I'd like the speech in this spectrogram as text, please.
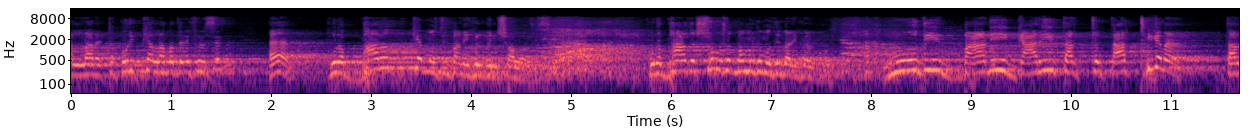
আল্লাহর একটা পরীক্ষা আল্লাহ আমাদের ফেলেছেন। হ্যাঁ পুরো ভারতকে মসজিদ বানিয়ে ফেলব ইনশাল্লাহ পুরো ভারতের সংসদ ভবনকে মসজিদ বানিয়ে ফেলব। মোদির বাড়ি, গাড়ি, তার তার ঠিকানা, তার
